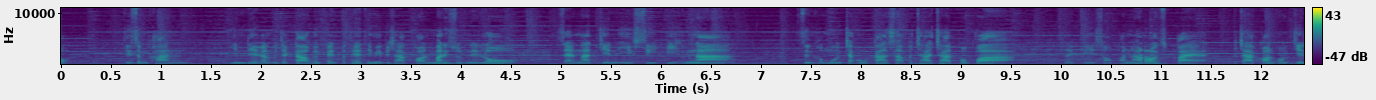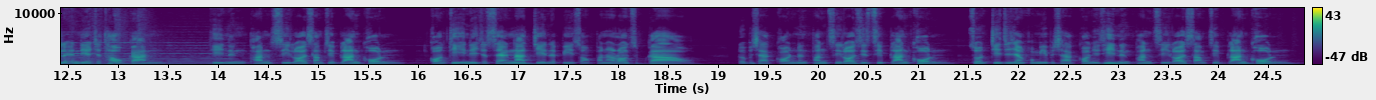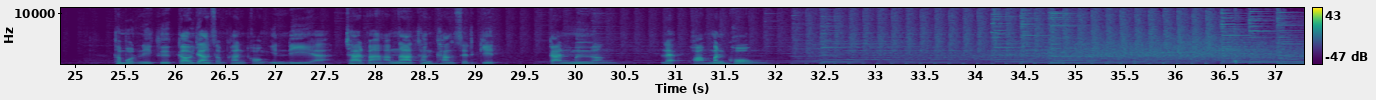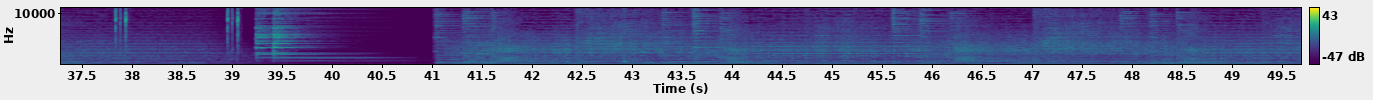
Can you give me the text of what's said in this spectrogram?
ที่สำคัญ อินเดียกำลังจะก้าวขึ้นเป็นประเทศที่มีประชากรมากที่สุดในโลกแซงหน้าจีนในอีก 4 ปีข้างหน้า ซึ่งข้อมูลจากองค์การสหประชาชาติพบว่า ในปี 2518 ประชากรของจีนและอินเดียจะเท่ากันที่ 1,430 ล้านคน ก่อนที่อินเดียจะแซงหน้าจีนในปี 2519 โดยประชากร 1,440 ล้านคน ส่วนจีนจะยังคงมีประชากรอยู่ที่ 1,430 ล้านคน ทั้งหมดนี้คือก้าวย่างสำคัญของอินเดีย ชาติมหาอำนาจทั้งทางเศรษฐกิจ การเมือง และความมั่นคง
